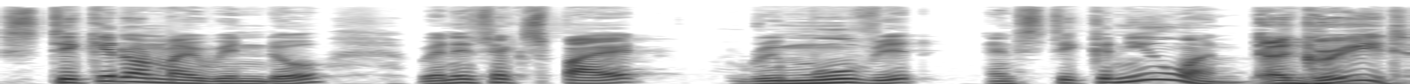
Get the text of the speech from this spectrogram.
stick it on my window. When it's expired, remove it and stick a new one. Agreed.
